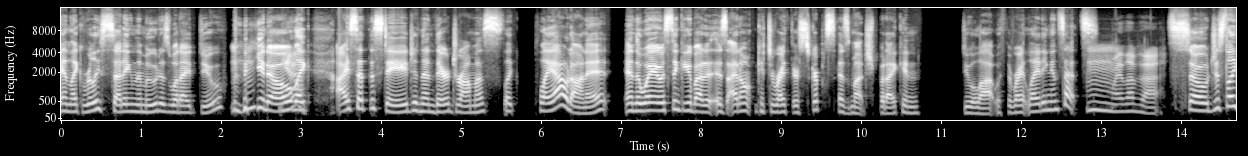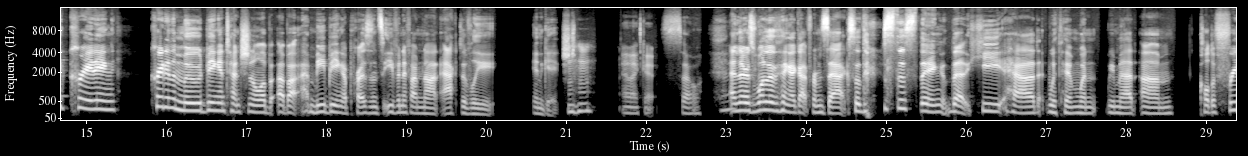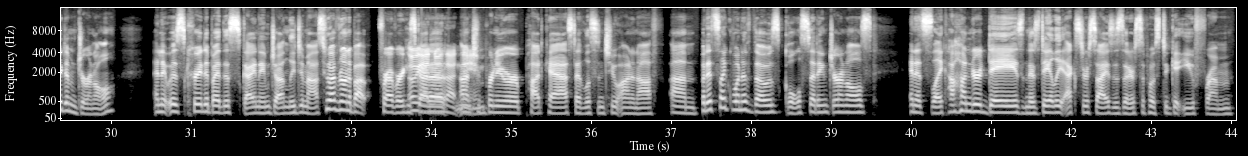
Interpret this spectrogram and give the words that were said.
and like really setting the mood is what I do. Mhm. you know, Yeah. like I set the stage, and then their dramas like play out on it. And the way I was thinking about it is I don't get to write their scripts as much, but I can do a lot with the right lighting and sets. Mm, I love that. So just like creating creating the mood, being intentional ab- about me being a presence even if I'm not actively engaged. Mhm. I like it. So, and there's one other thing I got from Zach. So there's this thing that he had with him when we met, um, called a Freedom Journal, and it was created by this guy named John Lee Dumas, who I've known about forever. He's Oh, yeah, got I know that name. entrepreneur podcast I've listened to on and off. Um, but it's like one of those goal setting journals, and it's like a hundred days, and there's daily exercises that are supposed to get you from,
